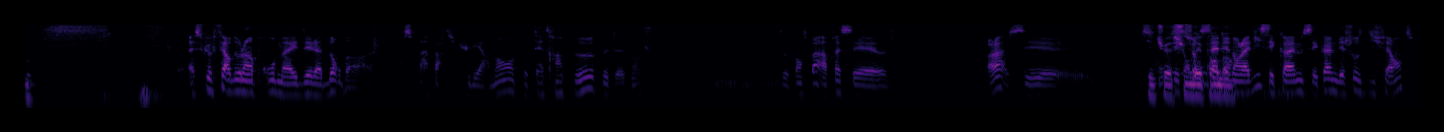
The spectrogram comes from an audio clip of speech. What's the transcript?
Mmh. Est-ce que faire de l'impro m'a aidé là-dedans? Bah, Je pense pas particulièrement. Peut-être un peu, peut-être non. Je, je pense pas. Après, c'est voilà, c'est situation dépendante. dans la vie, c'est quand même, c'est quand même des choses différentes.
